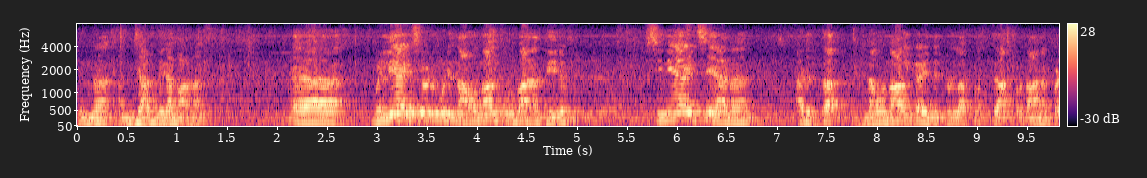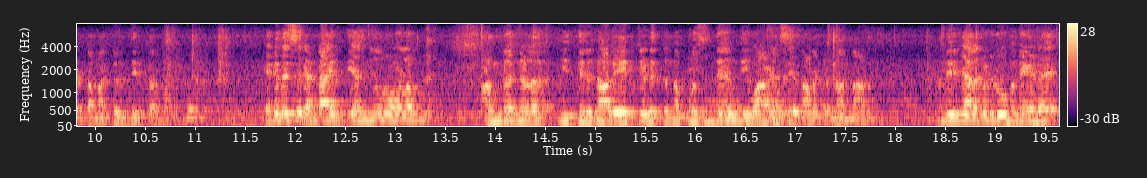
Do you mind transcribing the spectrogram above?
ഇന്ന് അഞ്ചാം ദിനമാണ്. വെള്ളിയാഴ്ചയോടുകൂടി നവനാൾ കുർബാന തീരും. ശനിയാഴ്ചയാണ് അടുത്ത നവനാൾ കഴിഞ്ഞിട്ടുള്ള പ്രധാ- പ്രധാനപ്പെട്ട മറ്റൊരു തിരുക്കർമ്മം. ഏകദേശം രണ്ടായിരത്തി അഞ്ഞൂറോളം അംഗങ്ങൾ ഈ തിരുനാൾ ഏറ്റെടുക്കുന്ന പ്രസിദ്ധന്തി വാഴ്ച നടക്കുന്ന അന്നാണ്. തിരുഞ്ഞാലക്കുടി രൂപതയുടെ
